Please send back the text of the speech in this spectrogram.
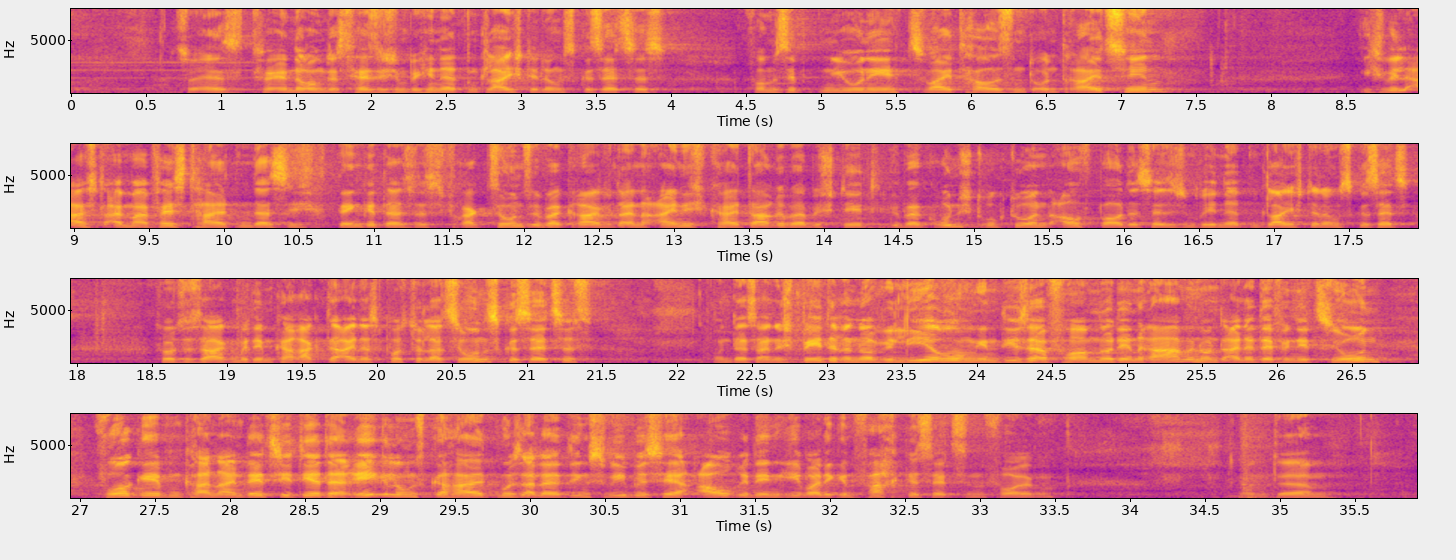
zur Veränderung des Hessischen Behindertengleichstellungsgesetzes vom 7. Juni 2013. Ich will erst einmal festhalten, dass ich denke, dass es fraktionsübergreifend eine Einigkeit darüber besteht, über Grundstruktur und Aufbau des Hessischen Behindertengleichstellungsgesetzes sozusagen mit dem Charakter eines Postulationsgesetzes und dass eine spätere Novellierung in dieser Form nur den Rahmen und eine Definition vorgeben kann. Ein dezidierter Regelungsgehalt muss allerdings wie bisher auch in den jeweiligen Fachgesetzen folgen. Und, ähm,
